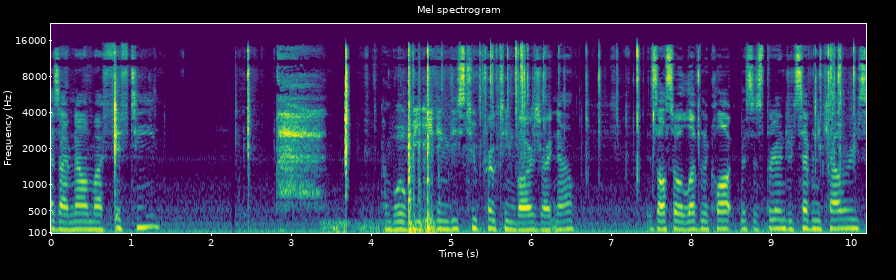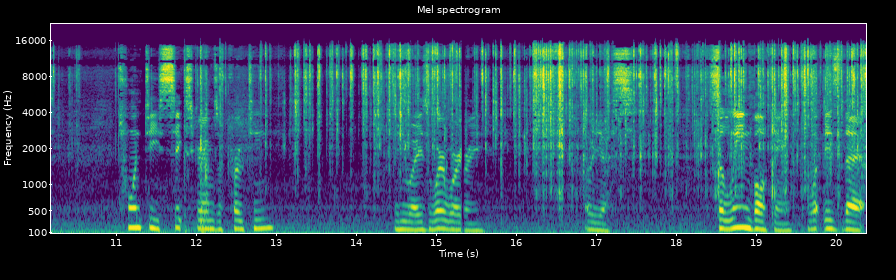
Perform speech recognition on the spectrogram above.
Guys, I'm now on my 15. I will be eating these two protein bars right now. It's also 11 o'clock. This is 370 calories, 26 grams of protein. Anyways, where were we? Oh, yes. Lean bulking, what is that?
